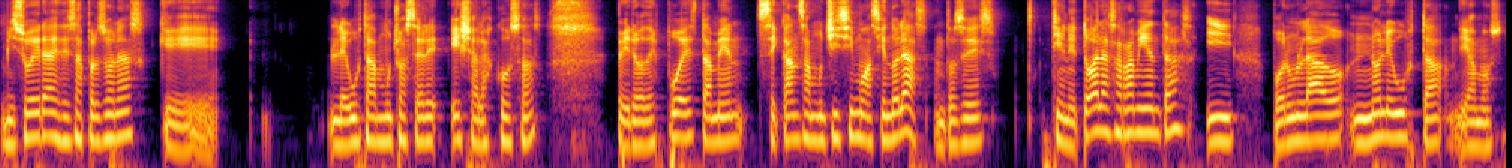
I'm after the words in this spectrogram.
Mi suegra es de esas personas que le gusta mucho hacer ella las cosas, pero después también se cansa muchísimo haciéndolas. Entonces tiene todas las herramientas y por un lado no le gusta, digamos,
